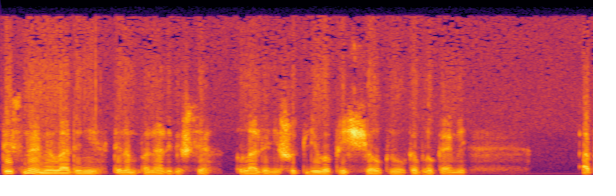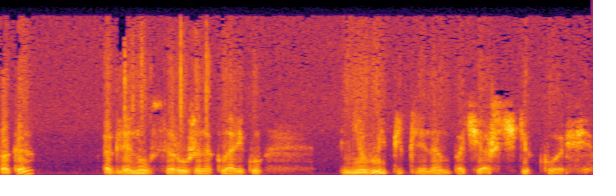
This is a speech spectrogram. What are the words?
«Ты с нами, Ладани, ты нам понадобишься», — Ладани шутливо прищелкнул каблуками. «А пока...» — оглянулся Ружа на Кларику. «Не выпить ли нам по чашечке кофе?»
